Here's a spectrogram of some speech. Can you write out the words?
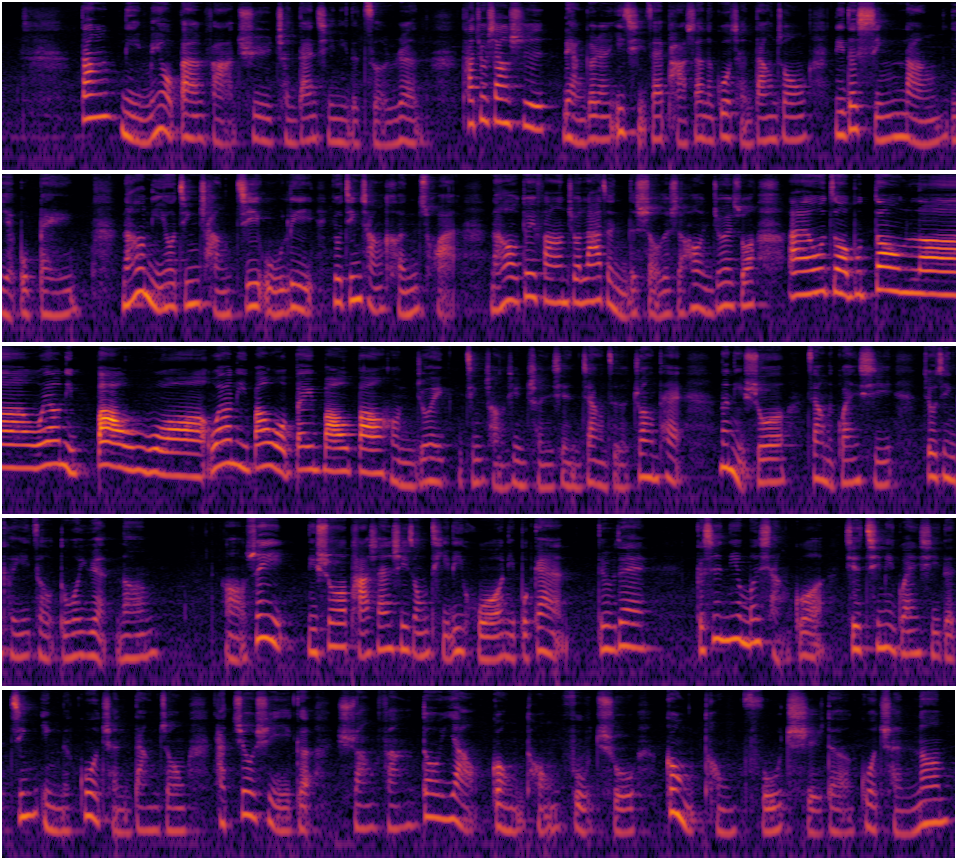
当你没有办法去承担起你的责任，它就像是两个人一起在爬山的过程当中，你的行囊也不背，然后你又经常肌无力，又经常很喘。然后对方就拉着你的手的时候，你就会说：“哎，我走不动了，我要你抱我，我要你帮我背包包。”好，你就会经常性呈现这样子的状态。那你说这样的关系究竟可以走多远呢？啊，所以你说爬山是一种体力活，你不干，对不对？可是你有没有想过，其实亲密关系的经营的过程当中，它就是一个双方都要共同付出、共同扶持的过程呢？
